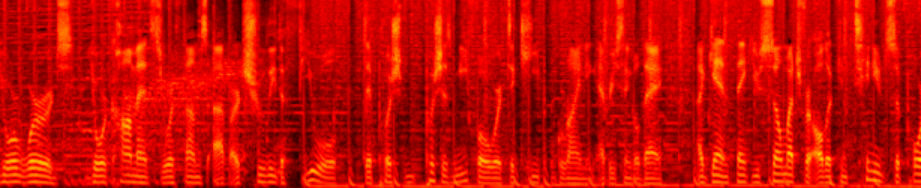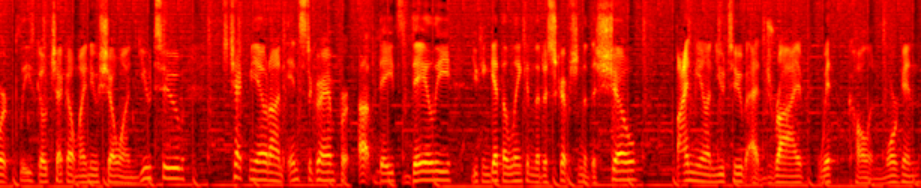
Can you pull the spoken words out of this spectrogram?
your words, your comments, your thumbs up are truly the fuel that push pushes me forward to keep grinding every single day. Again, thank you so much for all the continued support. Please go check out my new show on YouTube. Check me out on Instagram for updates daily. You can get the link in the description of the show. Find me on YouTube at Drive with Colin Morgan.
